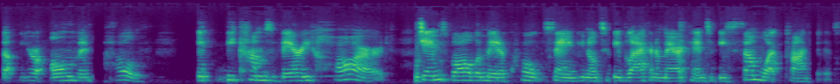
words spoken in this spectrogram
the, your own mental health, it becomes very hard. James Baldwin made a quote saying, you know, to be Black in America and to be somewhat conscious,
